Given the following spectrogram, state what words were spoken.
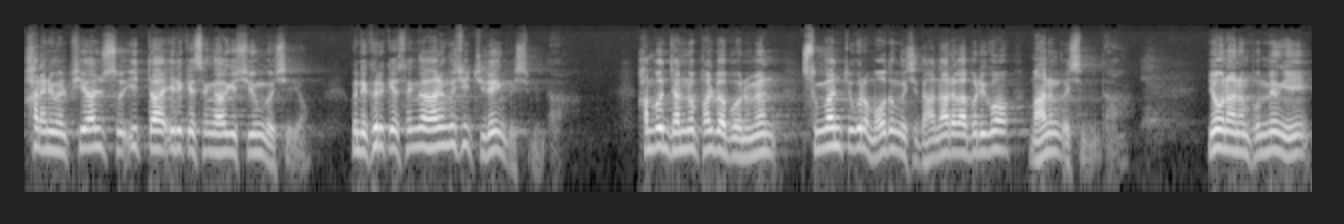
하나님을 피할 수 있다 이렇게 생각하기 쉬운 것이요. 그런데 그렇게 생각하는 것이 지뢰인 것입니다. 한 번 잘못 밟아버리면 순간적으로 모든 것이 다 날아가 버리고 마는 것입니다. 요나는 분명히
